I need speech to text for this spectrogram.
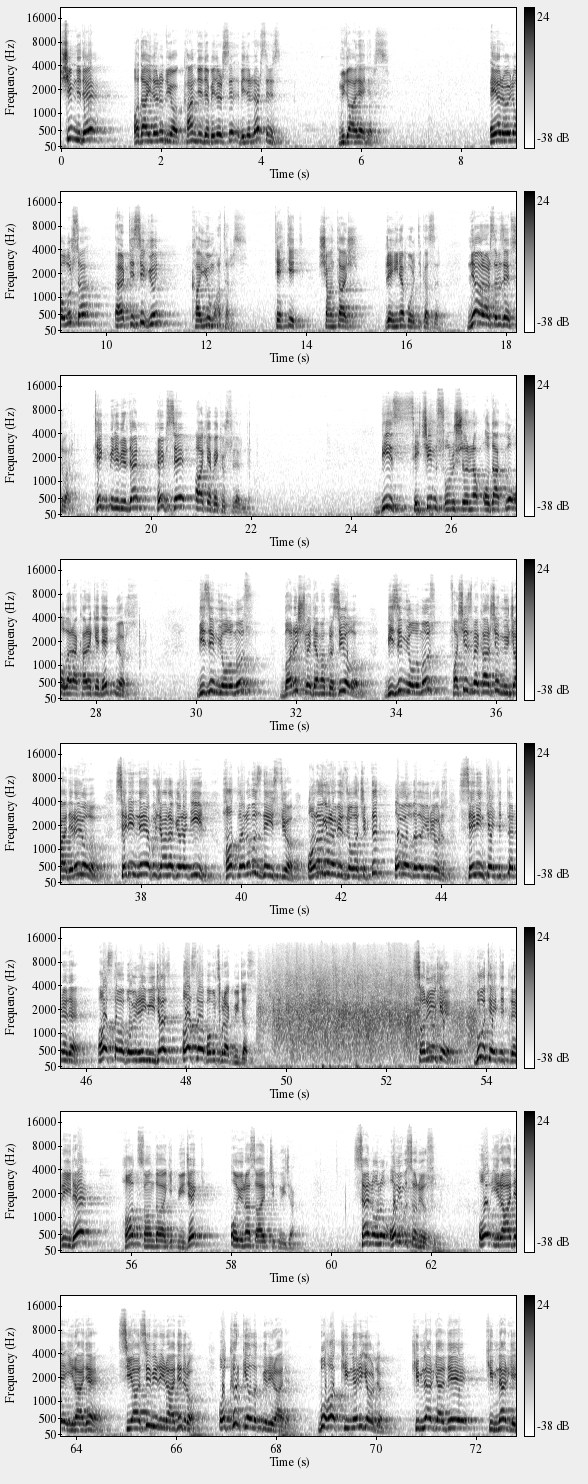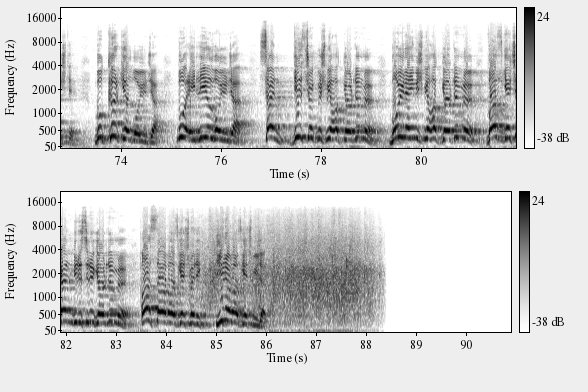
Şimdi de adayları diyor kandide belirse, belirlerseniz müdahale ederiz. Eğer öyle olursa ertesi gün kayyum atarız. Tehdit, şantaj, rehine politikası. Ne ararsanız hepsi var. Tek mili birden hepsi AKP kürsülerinde. Biz seçim sonuçlarına odaklı olarak hareket etmiyoruz. Bizim yolumuz barış ve demokrasi yolu. Bizim yolumuz faşizme karşı mücadele yolu. Senin ne yapacağına göre değil, halklarımız ne istiyor? Ona göre biz yola çıktık, o yolda da yürüyoruz. Senin tehditlerine de asla boyun eğmeyeceğiz, asla pabuç bırakmayacağız. Sanıyor ki bu tehditleriyle halk sandığa gitmeyecek, oyuna sahip çıkmayacak. Sen onu oy mu sanıyorsun? O irade irade. Siyasi bir iradedir o. O 40 yıllık bir irade. Bu halk kimleri gördü? Kimler geldi? Kimler geçti? Bu 40 yıl boyunca, bu 50 yıl boyunca sen diz çökmüş bir halk gördün mü? Boyun eğmiş bir halk gördün mü? Vazgeçen birisini gördün mü? Asla vazgeçmedik. Yine vazgeçmeyeceğiz.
